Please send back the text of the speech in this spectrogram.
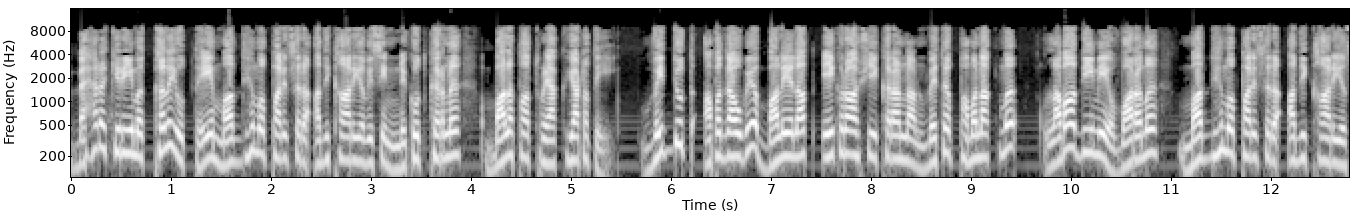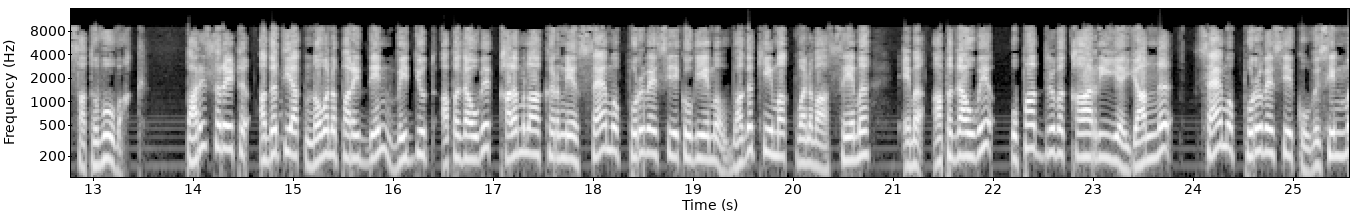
බැහැර කිරීම කළ යුත්තේ මධ්‍යම පරිසර අධිකාරිය විසින් නිකුත් කරන බලපත්‍රයක් යටතේ. විද්‍යුත් අපද්‍රව්‍ය බලයලත් ඒකරාශී කරන්නන් වෙත පමණක්ම ලබාදීමේ වරම මධ්‍යම පරිසර අධිකාරිය සතු වූවක්. පරිසරයට අගතියක් නොවන පරිද්දෙන් විද්‍යුත් අපද්‍රව්‍ය කළමනාකරණය සෑම පුරවැසියෙකුගේම වගකීමක් වනවා සේම එම අපද්‍රව්‍ය උපද්‍රවකාරීය යන්න සෑම පුරවැසියෙකු විසින්ම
